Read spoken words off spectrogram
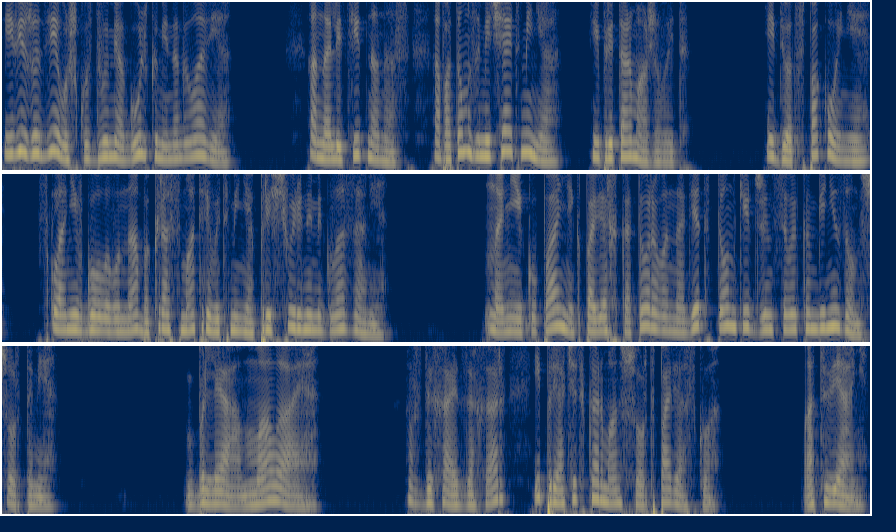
и вижу девушку с двумя гульками на голове. Она летит на нас, а потом замечает меня и притормаживает. Идет спокойнее, склонив голову на бок, рассматривает меня прищуренными глазами. На ней купальник, поверх которого надет тонкий джинсовый комбинезон с шортами. «Бля, малая!» Вздыхает Захар и прячет в карман шорт повязку. «Отвянь!»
